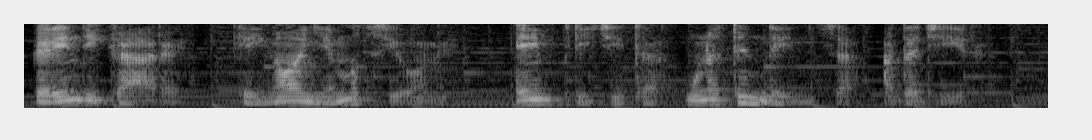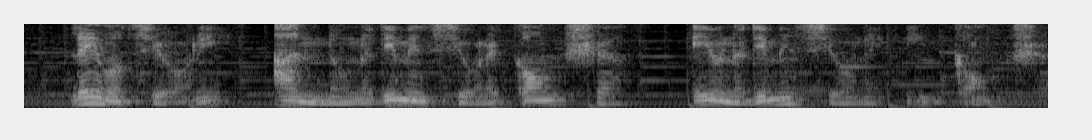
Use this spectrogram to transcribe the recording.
per indicare che in ogni emozione è implicita una tendenza ad agire. Le emozioni hanno una dimensione conscia e una dimensione inconscia.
